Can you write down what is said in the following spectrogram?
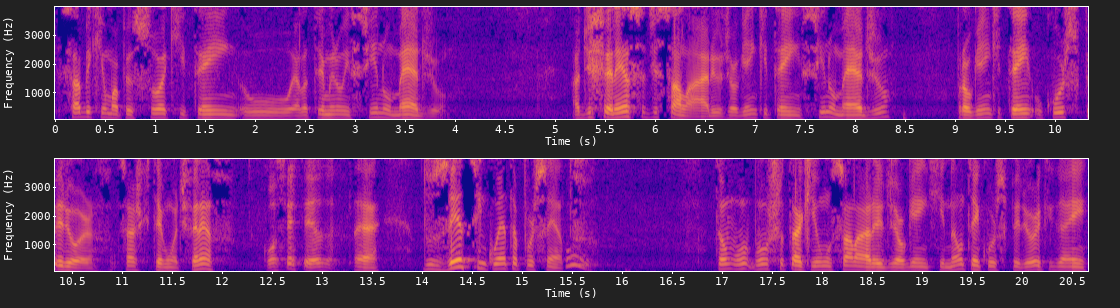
sabe que uma pessoa que tem o, ela terminou o ensino médio, a diferença de salário de alguém que tem ensino médio para alguém que tem o curso superior, você acha que tem alguma diferença? Com certeza. É, 250%. Uh. Então, vamos chutar aqui um salário de alguém que não tem curso superior que ganhe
